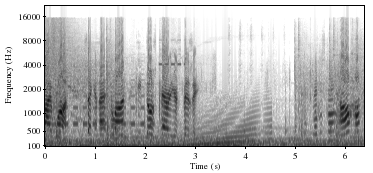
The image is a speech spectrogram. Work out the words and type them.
by one. Second echelon, keep those carriers busy. Registering all hostiles.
